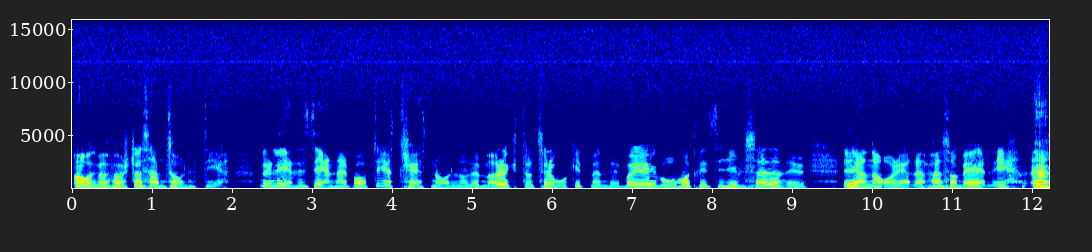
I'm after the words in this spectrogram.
Ja, det var första samtalet det. Nu leder det igen här på 81 21 00. Det är mörkt och tråkigt men det börjar ju gå mot lite ljusare nu. i januari i alla fall som väl är.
